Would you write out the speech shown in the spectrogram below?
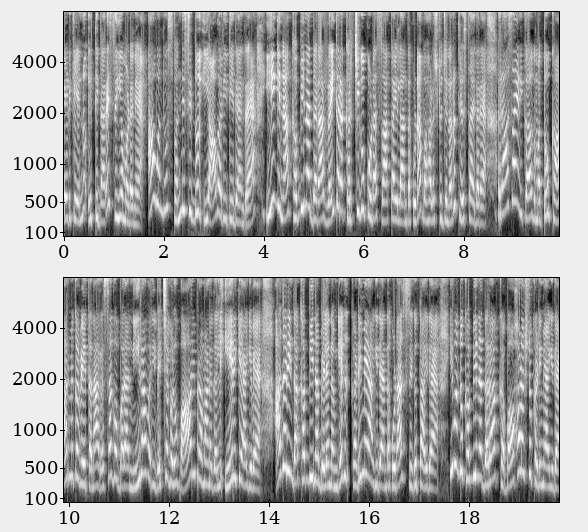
ಬೇಡಿಕೆಯನ್ನು ಇಟ್ಟಿದ್ದಾರೆ ಸಿಎಂ ಒಡನೆ ಆ ಒಂದು ಸ್ಪಂದಿಸಿದ್ದು ಯಾವ ರೀತಿ ಇದೆ ಅಂದ್ರೆ, ಈಗಿನ ಕಬ್ಬಿನ ದರ ರೈತರ ಖರ್ಚಿಗೂ ಕೂಡ ಸಾಕ್ತಾ ಇಲ್ಲ ಅಂತ ಕೂಡ ಬಹಳಷ್ಟು ಜನರು ತಿಳಿಸ್ತಾ ಇದ್ದಾರೆ. ರಾಸಾಯನಿಕ ಮತ್ತು ಕಾರ್ಮಿಕ ವೇತನ, ರಸಗೊಬ್ಬರ, ನೀರಾವರಿ ವೆಚ್ಚಗಳು ಭಾರಿ ಪ್ರಮಾಣದಲ್ಲಿ ಏರಿಕೆಯಾಗಿವೆ. ಅದರಿಂದ ಕಬ್ಬಿನ ಬೆಳೆ ನಮಗೆ ಕಡಿಮೆ ಆಗಿದೆ ಅಂತ ಕೂಡ ಸಿಗುತ್ತಾ ಇದೆ. ಈ ಒಂದು ಕಬ್ಬಿನ ದರ ಬಹಳಷ್ಟು ಕಡಿಮೆ ಆಗಿದೆ.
